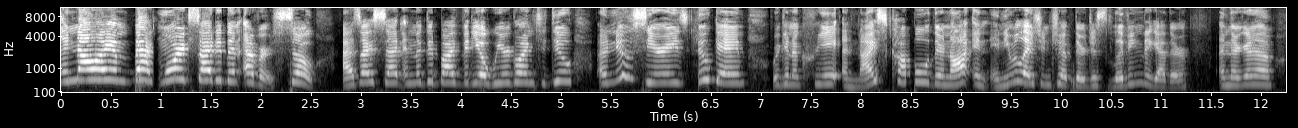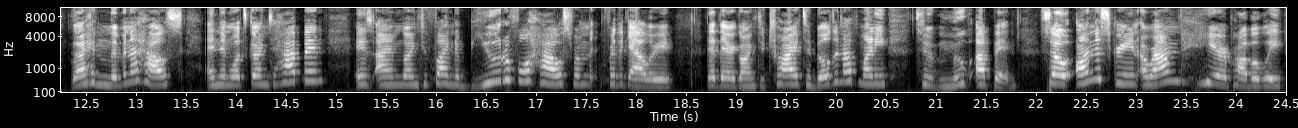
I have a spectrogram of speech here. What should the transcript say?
and now I am back more excited than ever. So, as I said in the goodbye video, we are going to do a new series, new game. We're going to create a nice couple. They're not in any relationship. They're just living together. And they're going to go ahead and live in a house. And then what's going to happen is I am going to find a beautiful house from the, for the gallery that they're going to try to build enough money to move up in. So on the screen, around here probably,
